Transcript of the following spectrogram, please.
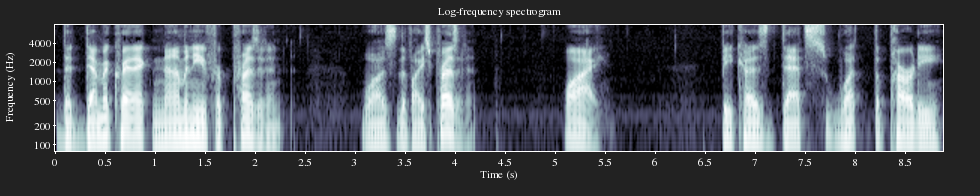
the Democratic nominee for president was the vice president. Why? Because that's what the party,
